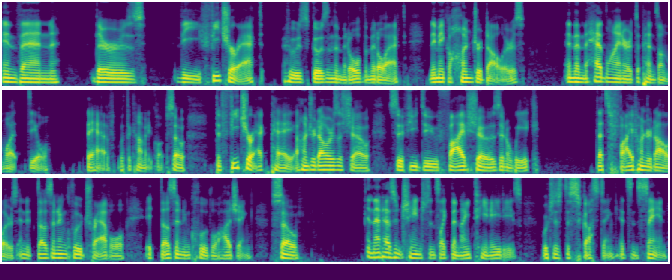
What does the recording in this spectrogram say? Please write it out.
and then there's the feature act who's goes in the middle the middle act. They make a hundred dollars and then the headliner it depends on what deal they have with the comedy club. So the feature act pay a hundred dollars a show. So if you do five shows in a week that's five hundred dollars and it doesn't include travel. It doesn't include lodging. So and that hasn't changed since like the 1980s which is disgusting. It's insane.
